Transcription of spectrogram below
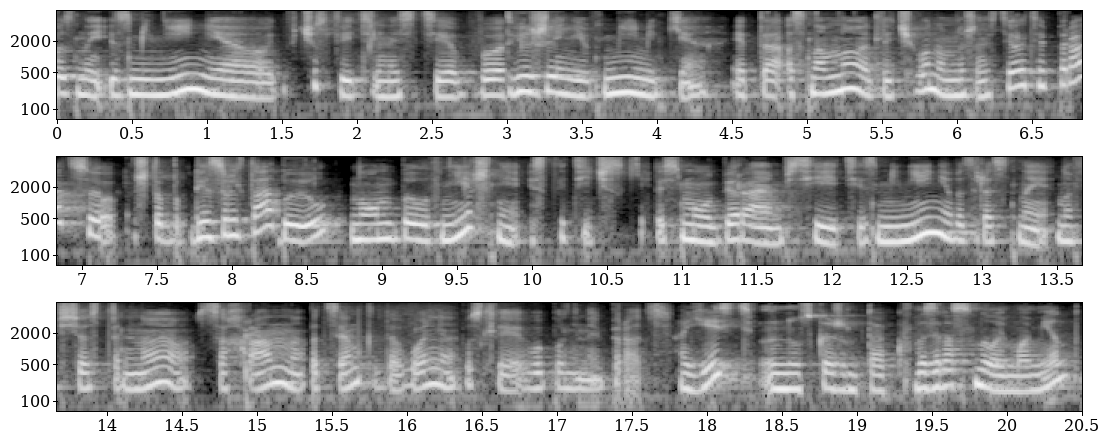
серьезные изменения в чувствительности, в движении, в мимике. Это основное, для чего нам нужно сделать операцию, чтобы результат был, но он был внешне эстетический. То есть мы убираем все эти изменения возрастные, но все остальное сохранно. Пациентка довольна после выполненной операции. А есть, ну, скажем так, возрастной момент,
